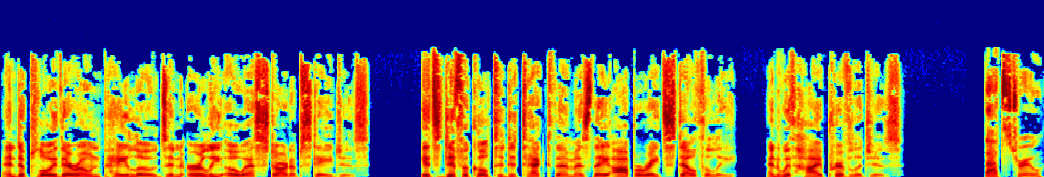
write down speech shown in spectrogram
and deploy their own payloads in early OS startup stages. It's difficult to detect them as they operate stealthily and with high privileges. That's true.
